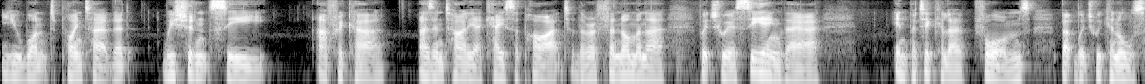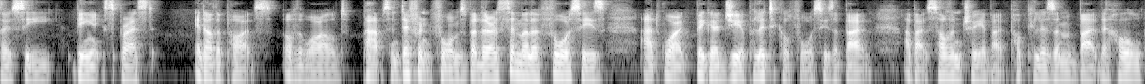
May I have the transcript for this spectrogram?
you want to point out that we shouldn't see Africa as entirely a case apart. There are phenomena which we're seeing there in particular forms, but which we can also see being expressed in other parts of the world, perhaps in different forms, but there are similar forces at work, bigger geopolitical forces about about sovereignty, about populism, about the whole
